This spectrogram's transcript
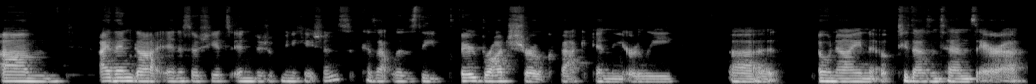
um, I then got an associate's in visual communications because that was the very broad stroke back in the early uh, 09 2010s era,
